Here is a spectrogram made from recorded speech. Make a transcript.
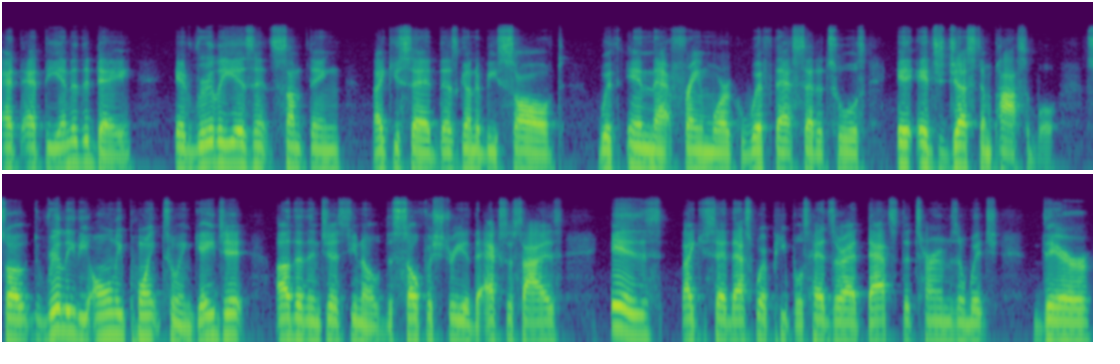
at at the end of the day, it really isn't something like you said that's going to be solved within that framework with that set of tools it, it's just impossible. So really, the only point to engage it, other than just you know the sophistry of the exercise, is like you said, that's where people's heads are at. That's the terms in which they're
